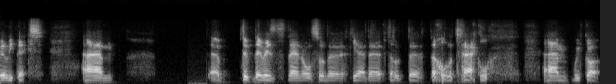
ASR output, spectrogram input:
early picks. Um, uh, th- there is then also the yeah the the the, the whole tackle. Um, we've got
